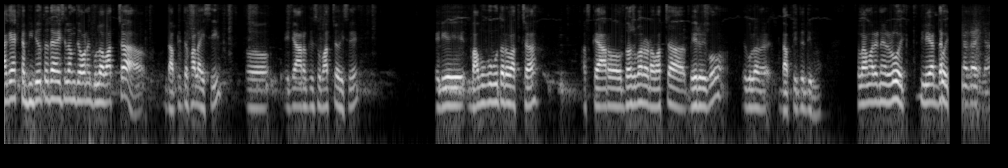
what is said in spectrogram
আগে একটা ভিডিওতে দেখাইছিলাম যে অনেকগুলো বাচ্চা দাপটিতে ফালাইছি। তো এই যে আরও কিছু বাচ্চা হয়েছে এটি বাবু কবুতরের বাচ্চা, আজকে আরও দশ বারোটা বাচ্চা বের হইব, এগুলো দাপটিতে দিব। আসলে আমার এনে রোহিত ক্লিয়ার দেয় না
